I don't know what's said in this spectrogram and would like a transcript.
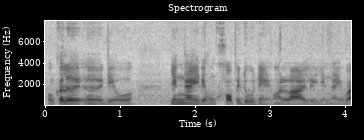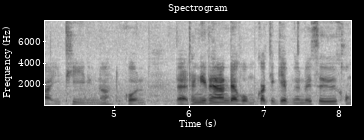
ผมก็เลยเออเดี๋ยวยังไงเดี๋ยวผมขอไปดูในออนไลน์หรือยังไงว่าอีกทีหนึ่งเนาะทุกคน แต่ทั้งนี้ทั้งนั้นเดี๋ยวผมก็จะเก็บเงินไว้ซื้อของ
